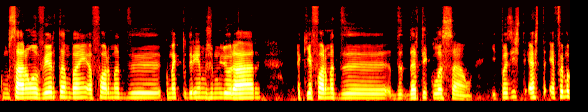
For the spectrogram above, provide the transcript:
começaram a ver também a forma de como é que poderíamos melhorar aqui a forma de, de, de articulação e depois isto esta, é, foi uma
